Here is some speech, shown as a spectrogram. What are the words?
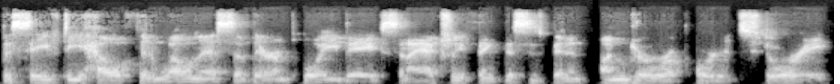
the safety, health, and wellness of their employee base. And I actually think this has been an underreported story.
